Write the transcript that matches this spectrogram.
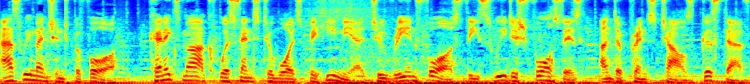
As we mentioned before, Königsmark was sent towards Bohemia to reinforce the Swedish forces under Prince Charles Gustav.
